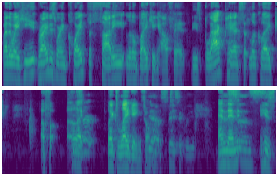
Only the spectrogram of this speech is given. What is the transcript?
By the way, he Ryan is wearing quite the thotty little biking outfit. These black pants that look like a, uh, like like leggings yeah, basically. And This then is- his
